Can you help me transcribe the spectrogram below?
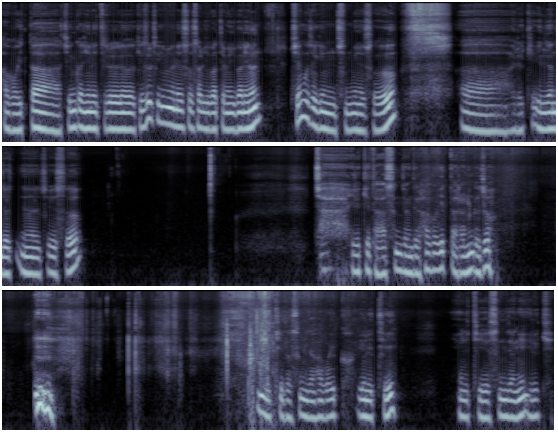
하고 있다. 지금까지 유니티를 기술적인 면에서 살펴봤다면 이번에는 재무적인 측면에서 아, 이렇게 1년 뒤에서 자 이렇게 다 성장들 하고 있다라는 거죠. 유니티도 성장하고 있고 유니티 유니티의 성장이 이렇게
